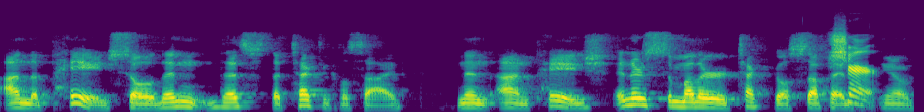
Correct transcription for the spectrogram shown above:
on the page. So then that's the technical side, and then on page, and there's some other technical stuff that Sure. you know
